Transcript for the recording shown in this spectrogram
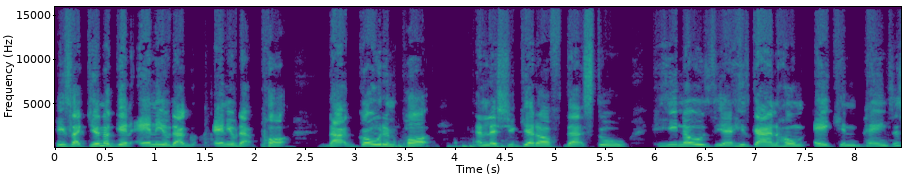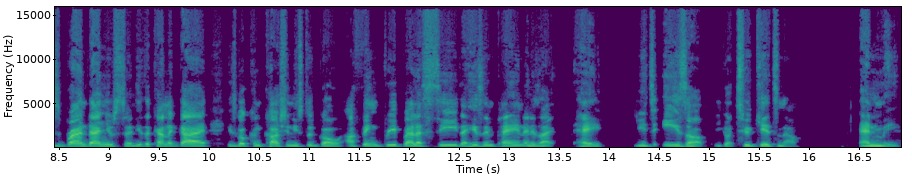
He's like, you're not getting any of that, any of that pot, that golden pot, unless you get off that stool. He knows, yeah, he's going home aching pains. This is Brian Danielson. He's the kind of guy. He's got concussion. He's to go. I think Brie Bella see that he's in pain, and he's like, hey, you need to ease up. You got two kids now, and me.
